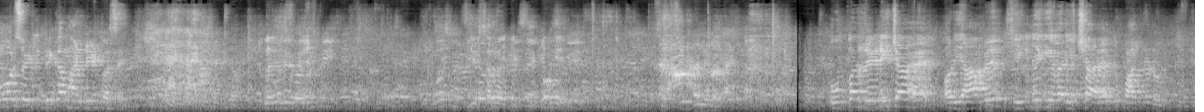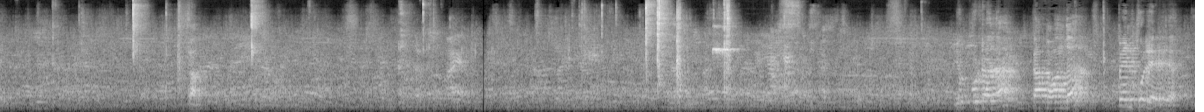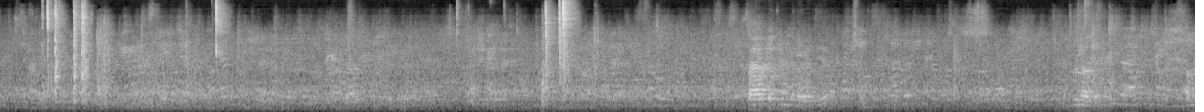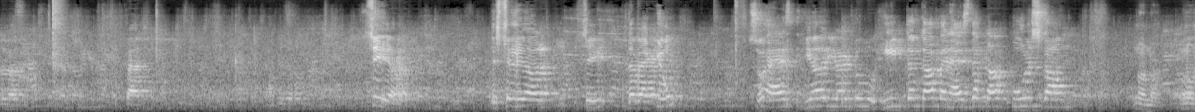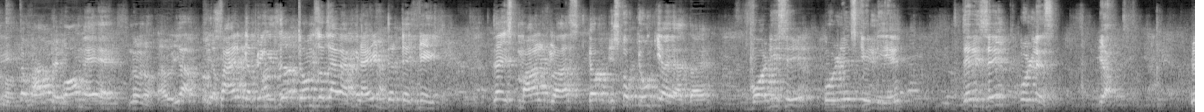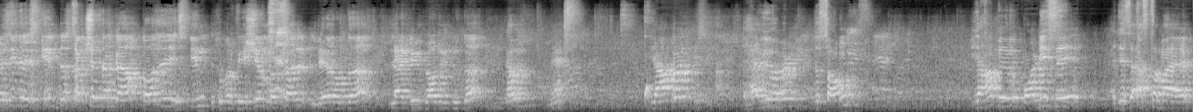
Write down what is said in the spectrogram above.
ऊपर रेडी चाह है और यहाँ पे सीखने की अगर इच्छा है तो पार्टनर हो You put on the cup on the painful area. The vacuum So as here you have to heat the cup, and as the cup cools down, no no no no the warm, warm air. no no uh, yeah, yeah fire cupping is the terms of the applied the technique the small glass cup इसको क्यों किया जाता है body से coldness के लिए there is a coldness yeah pressing the skin the suction the cup causes skin superficial muscle layer of the lateral drawn into the cup next यहाँ पर हैवी हर्ड द साउंड यहाँ पे body से, जैसे asthma है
